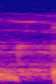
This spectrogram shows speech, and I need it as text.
Hello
